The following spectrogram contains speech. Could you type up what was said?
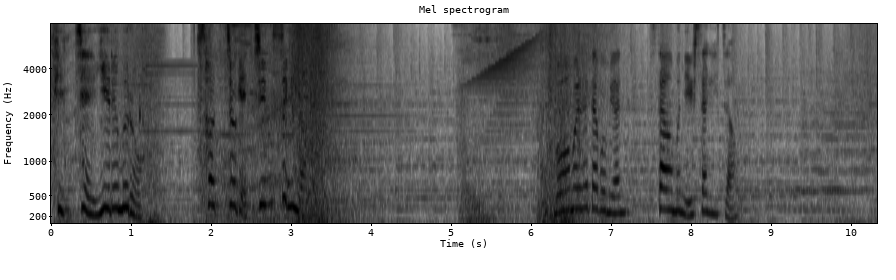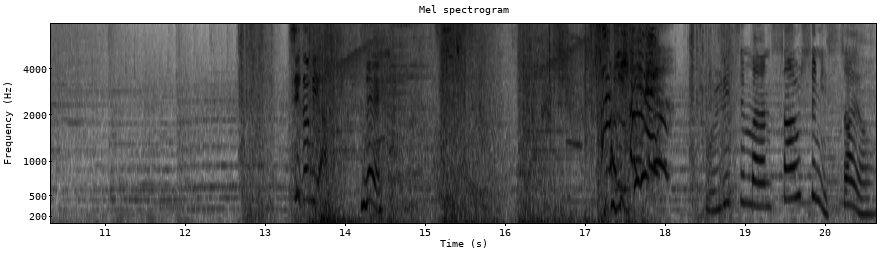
빛의 이름으로 서쪽의 짐승이여. 모험을 하다 보면 싸움은 일상이죠. 지금이야. 네. 졸리지만 싸울 순 있어요.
